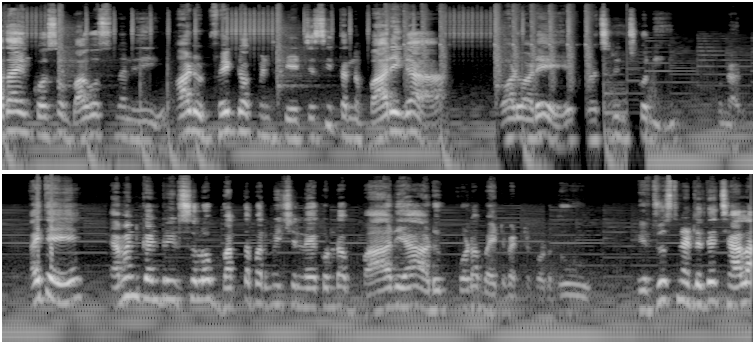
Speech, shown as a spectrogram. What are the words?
ఆదాయం కోసం బాగొస్తుందని వాడు ఫేక్ డాక్యుమెంట్ క్రియేట్ చేసి తన భార్యగా వాడు వాడే ప్రచురించుకొని ఉన్నాడు. అయితే ఎమన్ కంట్రీస్లో భర్త పర్మిషన్ లేకుండా భార్య అడుగు కూడా బయట పెట్టకూడదు. మీరు చూస్తున్నట్లయితే చాలా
